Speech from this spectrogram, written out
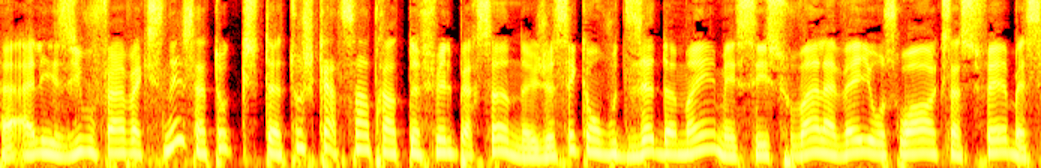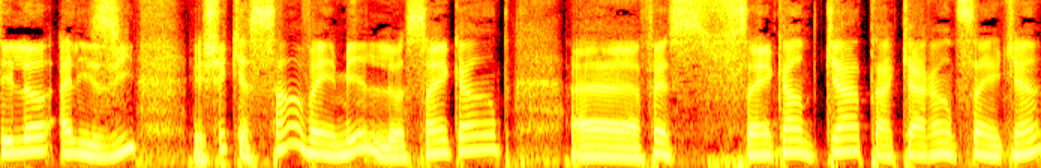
Euh, Allez-y vous faire vacciner. Ça touche, ça touche 439 000 personnes. Je sais qu'on vous disait demain, mais c'est souvent la veille au soir que ça se fait. Ben, c'est là, allez-y. Et je sais qu'il y a 120 000, là, 50, euh, fait 54 à 45 ans,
